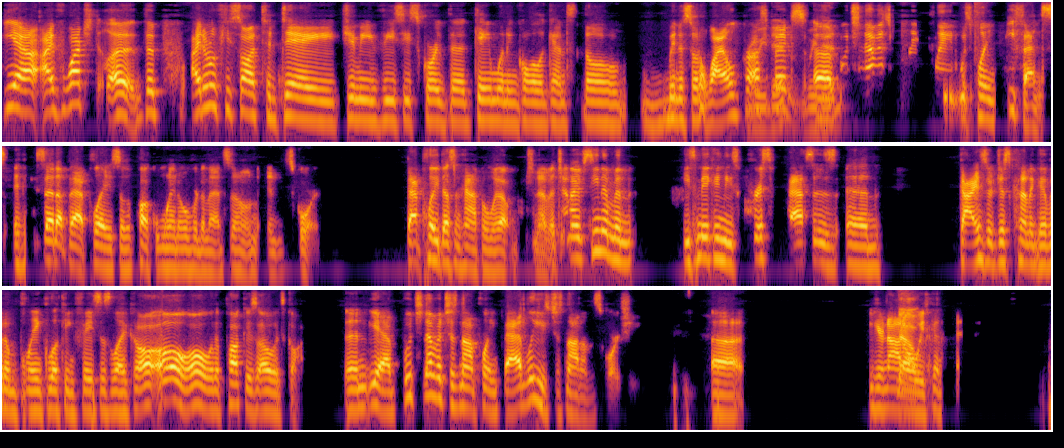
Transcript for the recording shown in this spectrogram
yeah, I've watched uh, the. I don't know if you saw it today. Jimmy Vesey scored the game-winning goal against the Minnesota Wild We did, prospects. we uh, did. Buchnevich played, was playing defense, and he set up that play so the puck went over to that zone and scored. That play doesn't happen without Buchnevich, and I've seen him and he's making these crisp passes, and guys are just kind of giving him blank-looking faces, like, "Oh, oh, oh, the puck is, oh, it's gone." And yeah, Buchnevich is not playing badly; he's just not on the score sheet. Uh, you're not Now- always going to.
